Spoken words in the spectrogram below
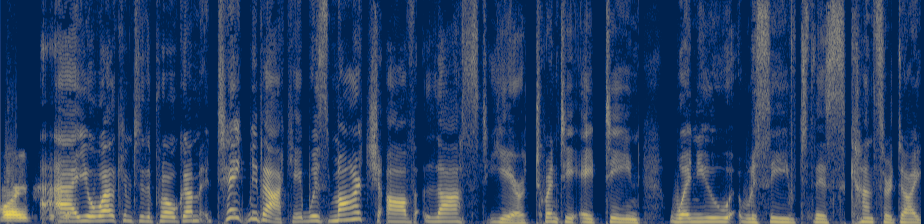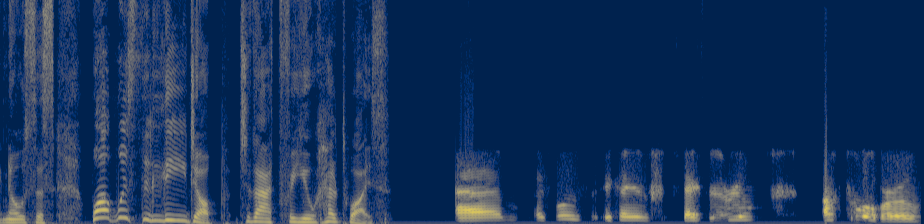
Morning. Uh, you're welcome to the programme. Take me back. It was March of last year, 2018, when you received this cancer diagnosis. What was the lead up to that for you health wise? Um, I suppose it kind of started around October of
